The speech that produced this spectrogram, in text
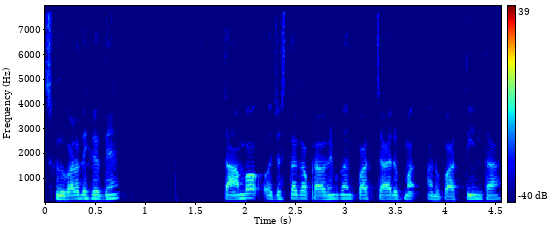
इसको दोबारा देख लेते हैं। तांबा और जस्ता का प्रारंभिक अनुपात, चार अनुपात तीन था।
